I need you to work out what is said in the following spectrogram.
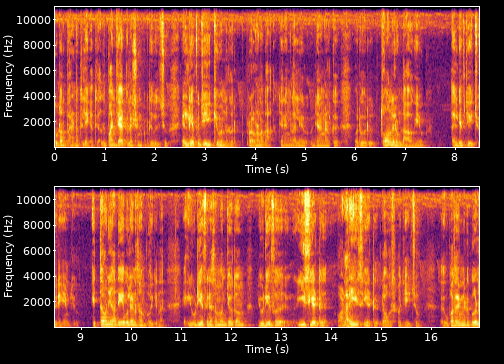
തുടർ ഭരണത്തിലേക്ക് എത്തി. അത് പഞ്ചായത്ത് ഇലക്ഷൻ പ്രതിഫലിച്ചു. എൽ ഡി എഫ് ജയിക്കുമെന്നുള്ളൊരു പ്രവണത ജനങ്ങൾ അല്ലെങ്കിൽ ജനങ്ങൾക്ക് ഒരു ഒരു തോന്നലുണ്ടാവുകയും എൽ ഡി എഫ് ജയിച്ചു വരികയും ചെയ്തു. ഇത്തവണ അതേപോലെയാണ് സംഭവിക്കുന്നത്. യു ഡി എഫിനെ സംബന്ധിച്ചിടത്തോളം യു ഡി എഫ് ഈസിയായിട്ട് വളരെ ഈസിയായിട്ട് ലോക്സഭ ജയിച്ചു. ഉപതെരഞ്ഞെടുപ്പുകൾ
